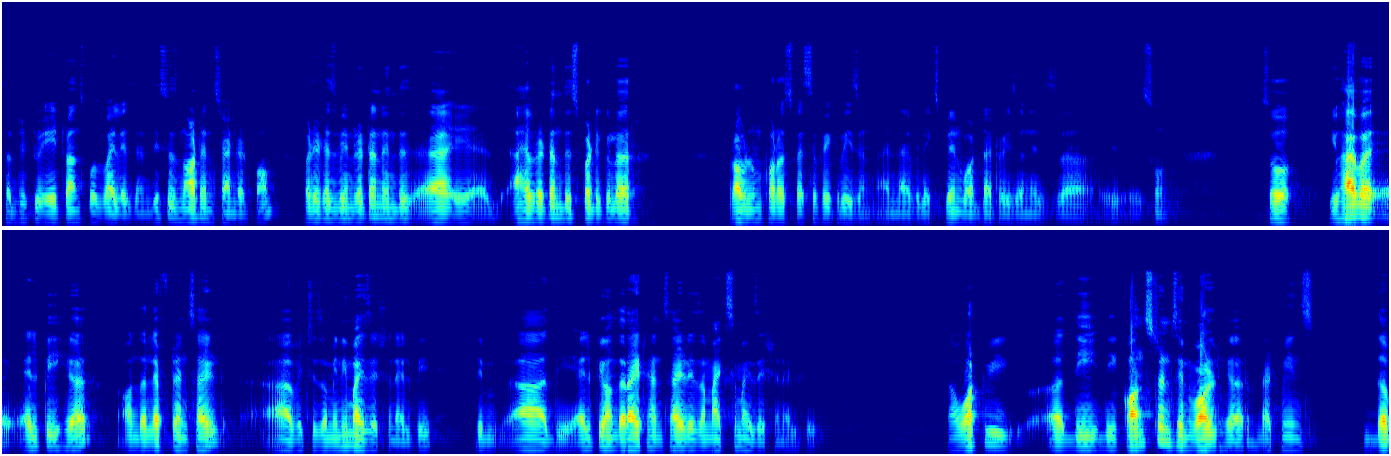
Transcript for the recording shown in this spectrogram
subject to A transpose y less than. This is not in standard form, but it has been written in this. Uh, I have written this particular problem for a specific reason and I will explain what that reason is, uh, soon. So, you have a LP here on the left hand side uh, which is a minimization LP. The, uh, the LP on the right hand side is a maximization LP. Now, what we uh, the, the constants involved here that means the,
